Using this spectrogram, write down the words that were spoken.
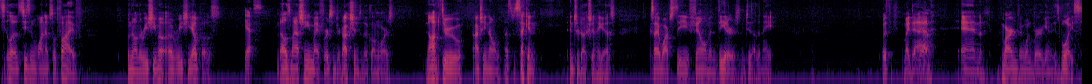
se- uh, season one, episode five, when they're on the Rishi Mo- uh, Rishi outpost. Yes. that was actually my first introduction to the Clone Wars. Not through, actually, no, that's the second introduction, I guess. Because I watched the film in theaters in 2008 with my dad and Martin Van Winberg and his voice.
